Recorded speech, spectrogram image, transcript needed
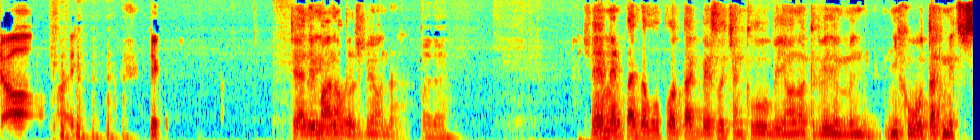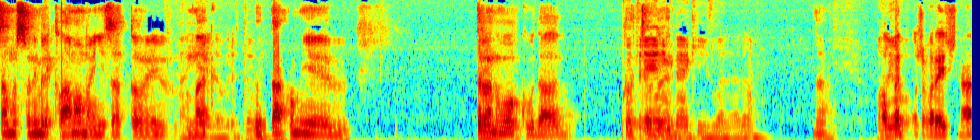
ja, aj. Čekaj, Čed Imanović bi onda. Pa da. E, meni taj Belupo tak bezličan klub i ono kad vidim njihovu utakmicu samo s onim reklamama iza to je onak, dobro, to tako mi je trn u oku da ko trening neki izgleda, da. Da. Ali opet možemo reći na,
